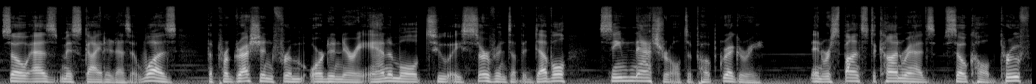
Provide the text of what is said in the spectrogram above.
So, as misguided as it was, the progression from ordinary animal to a servant of the devil seemed natural to Pope Gregory. In response to Conrad's so called proof,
